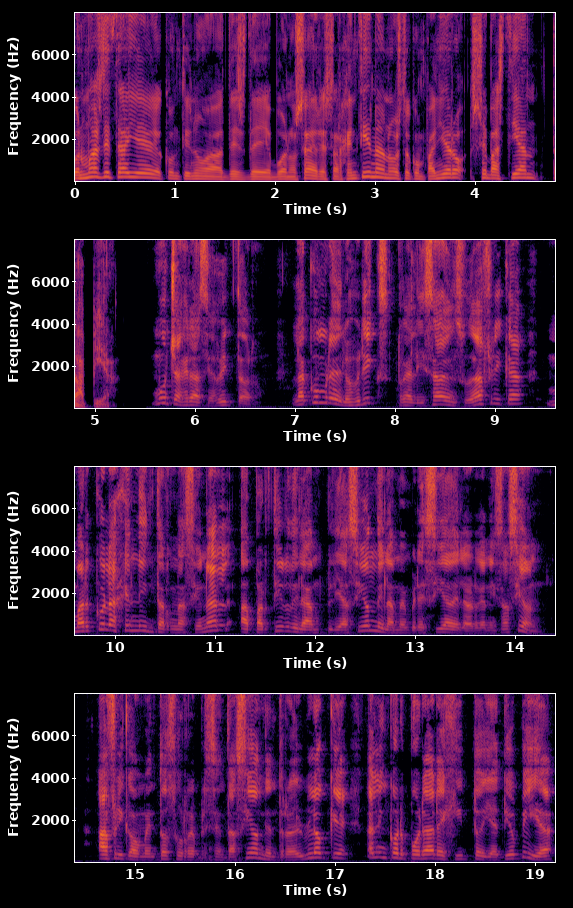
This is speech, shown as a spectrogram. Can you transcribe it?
Con más detalle continúa desde Buenos Aires, Argentina, nuestro compañero Sebastián Tapia. Muchas gracias, Víctor. La cumbre de los BRICS, realizada en Sudáfrica, marcó la agenda internacional a partir de la ampliación de la membresía de la organización. África aumentó su representación dentro del bloque al incorporar a Egipto y Etiopía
